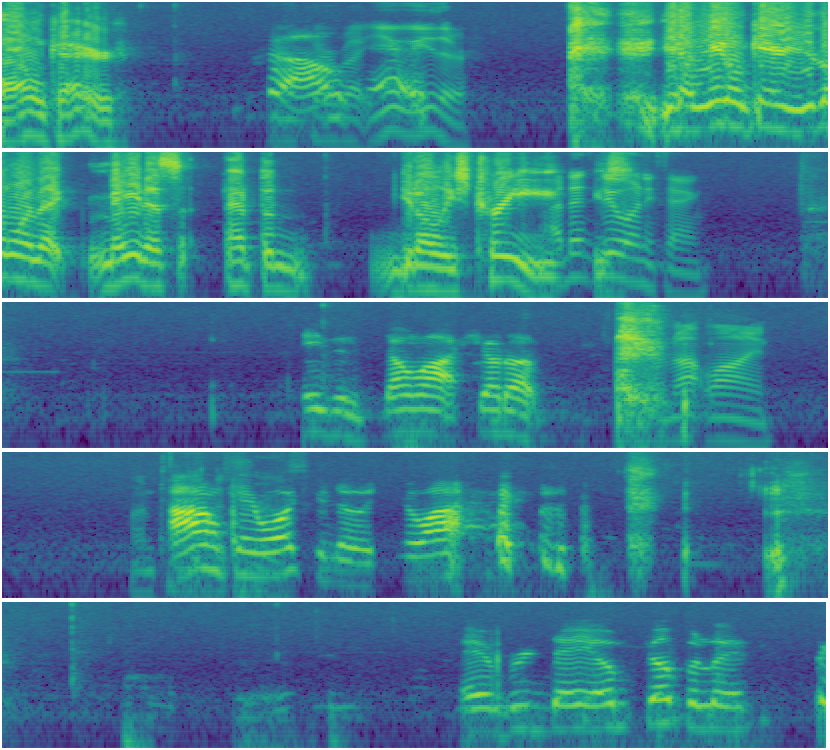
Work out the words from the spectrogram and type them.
I don't care. I don't care about you either. yeah, we don't care. You're the one that made us have to get all these trees. I didn't do anything. Ethan, don't lie. Shut up. I'm not lying. I'm I don't care truth. what you're doing. You're lying. Every day I'm shuffling.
